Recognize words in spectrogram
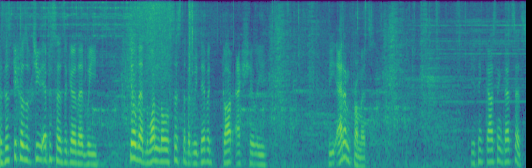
Is this because of two episodes ago that we killed that one little sister, but we never got actually the Adam from it? Do you think guys think that's it?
